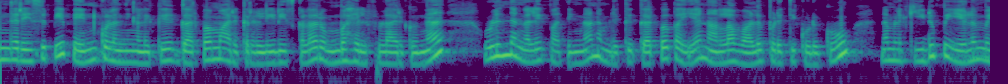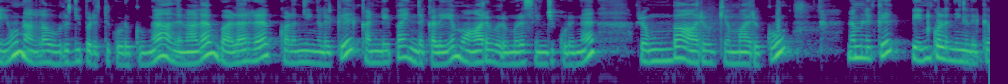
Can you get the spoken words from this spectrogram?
இந்த ரெசிபி பெண் குழந்தைங்களுக்கு கர்ப்பமாக இருக்கிற லேடிஸ்க்கெல்லாம் ரொம்ப ஹெல்ப்ஃபுல்லாக இருக்குங்க. உளுந்தங்களி பார்த்திங்கன்னா நம்மளுக்கு கர்ப்பப்பையை நல்லா வலுப்படுத்தி கொடுக்கும். நம்மளுக்கு இடுப்பு எலும்பையும் நல்லா உறுதிப்படுத்தி கொடுக்குங்க. அதனால் வளர்கிற குழந்தைங்களுக்கு கண்டிப்பாக இந்த கலையை வாரம் ஒரு முறை செஞ்சு கொடுங்க. ரொம்ப ஆரோக்கியமாக இருக்கும். நம்மளுக்கு பெண் குழந்தைங்களுக்கு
